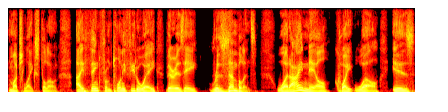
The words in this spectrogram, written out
much like Stallone. I think from 20 feet away, there is a resemblance. What I nail quite well is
